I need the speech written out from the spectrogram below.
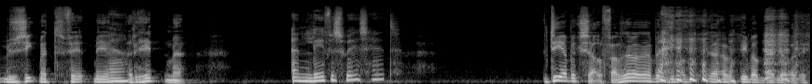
muziek met veel meer Ja. ritme. En levenswijsheid? Die heb ik zelf wel. Daar heb ik niemand, daar heb ik niemand bij nodig.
